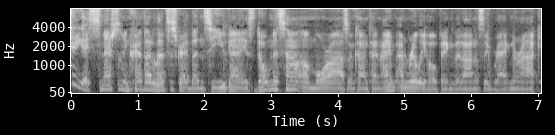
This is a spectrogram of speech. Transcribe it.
Sure you guys smash the crap out of that subscribe button so you guys don't miss out on more awesome content. I'm, I'm really hoping that honestly Ragnarok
